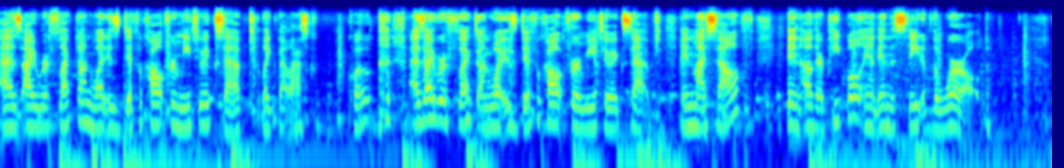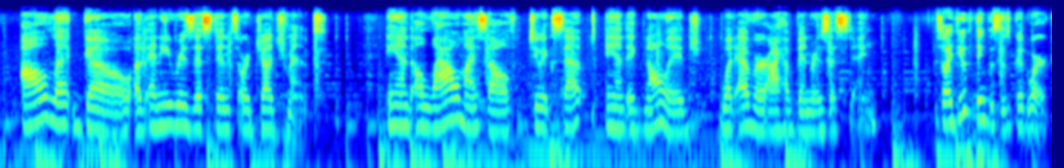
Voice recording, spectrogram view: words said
as i reflect on what is difficult for me to accept like that last quote, as I reflect on what is difficult for me to accept in myself, in other people, and in the state of the world. I'll let go of any resistance or judgment and allow myself to accept and acknowledge whatever I have been resisting. So I do think this is good work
